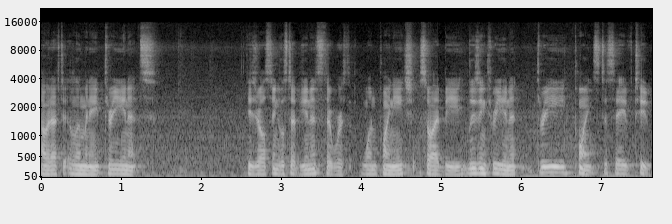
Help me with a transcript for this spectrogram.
I would have to eliminate three units. These are all single step units, they're worth one point each, so I'd be losing three unit three points to save two.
